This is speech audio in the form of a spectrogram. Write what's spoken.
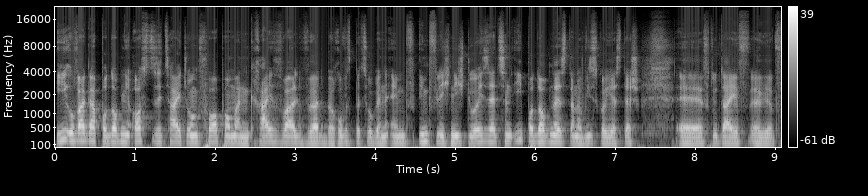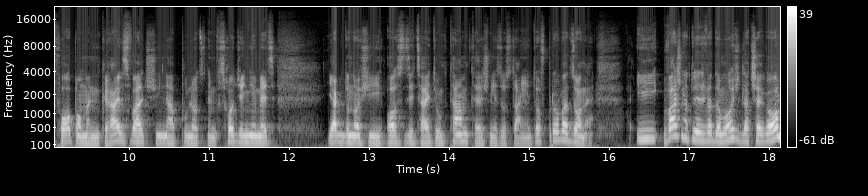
I uwaga, podobnie Ostsee-Zeitung Vorpommern-Greifswald wird berufsbezogene Impfpflicht nicht durchsetzen. I podobne stanowisko jest też e, tutaj w, e, Vorpommern-Greifswald, czyli na północnym wschodzie Niemiec. Jak donosi Ostsee-Zeitung, tam też nie zostanie to wprowadzone. I ważna tu jest wiadomość, dlaczego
